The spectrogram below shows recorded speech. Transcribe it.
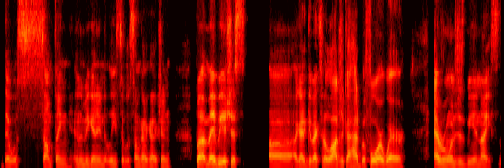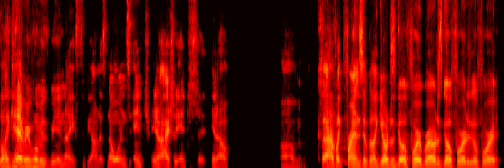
there was something in the beginning, at least it was some kind of connection. But maybe it's just uh I gotta get back to the logic I had before where everyone's just being nice. Like every woman's being nice, to be honest. No one's in you know actually interested, you know. Um, because I have like friends who'll be like, yo, just go for it, bro. Just go for it, just go for it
